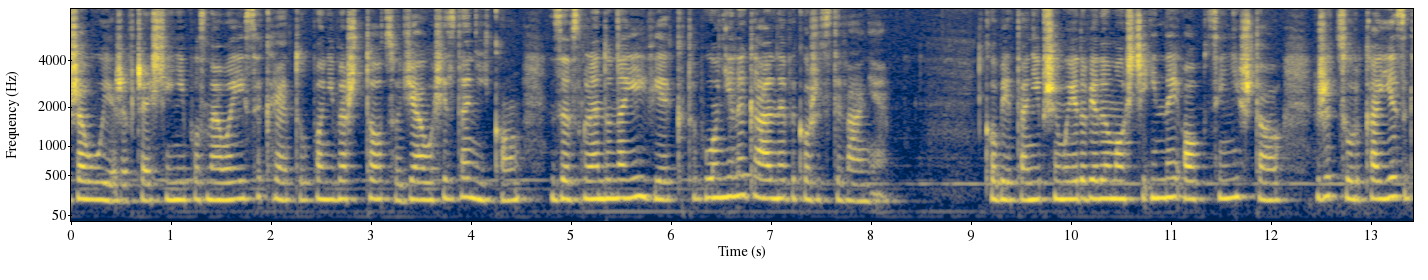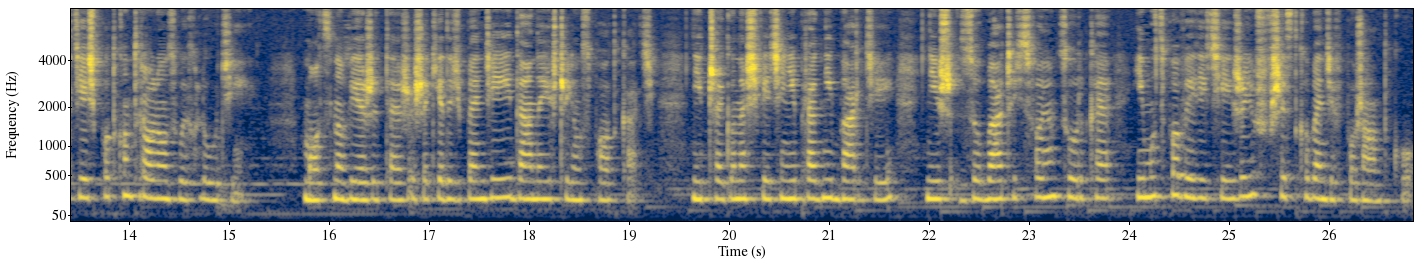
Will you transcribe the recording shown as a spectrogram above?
Żałuje, że wcześniej nie poznała jej sekretu, ponieważ to, co działo się z Daniką, ze względu na jej wiek, to było nielegalne wykorzystywanie. Kobieta nie przyjmuje do wiadomości innej opcji niż to, że córka jest gdzieś pod kontrolą złych ludzi. Mocno wierzy też, że kiedyś będzie jej dane jeszcze ją spotkać. Niczego na świecie nie pragnie bardziej niż zobaczyć swoją córkę i móc powiedzieć jej, że już wszystko będzie w porządku.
